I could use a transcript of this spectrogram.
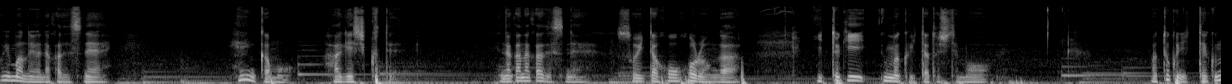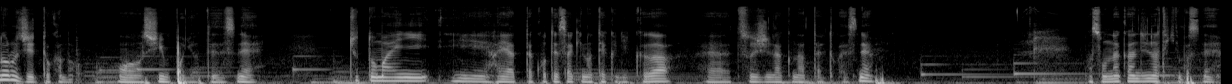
今の世の中ですね変化も激しくてなかなかですねそういった方法論が一時うまくいったとしても、まあ、特にテクノロジーとかの進歩によってですねちょっと前に流行った小手先のテクニックが、通じなくなったりとかですね、ま、そんな感じになってきてますね。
